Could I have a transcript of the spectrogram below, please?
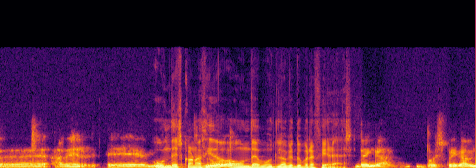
Uh, a ver. Eh, ¿Un desconocido luego, o un debut? Lo que tú prefieras. Venga, pues venga, un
